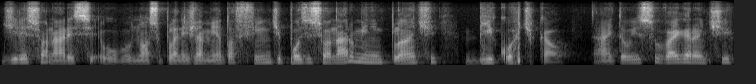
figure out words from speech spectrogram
direcionar esse, o, nosso planejamento a fim de posicionar o mini implante bicortical. Tá? Então, isso vai garantir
